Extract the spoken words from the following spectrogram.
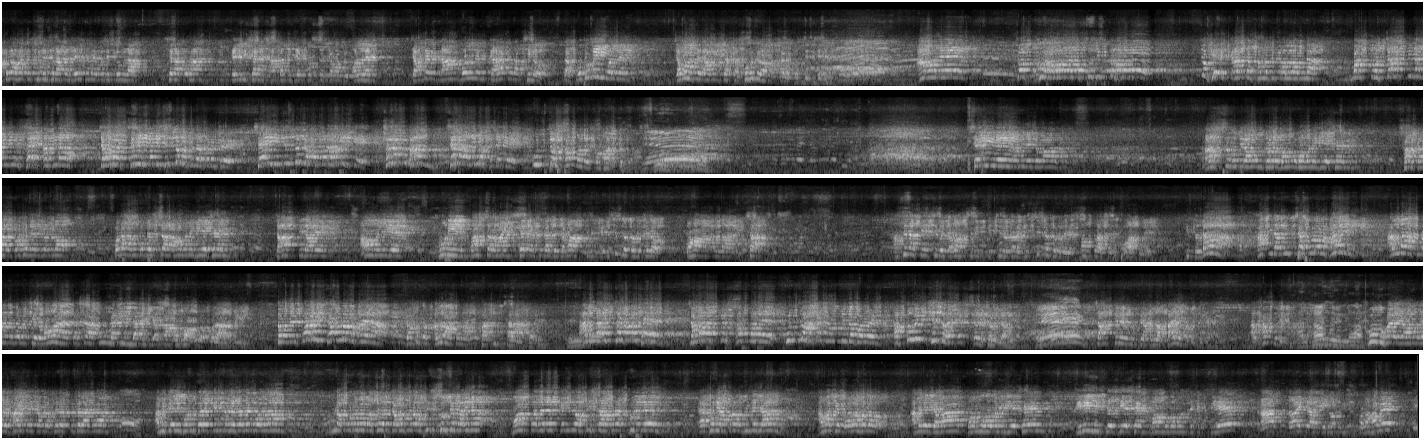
আপনারা হয়তো শুনেছেন, আমরা জেলখানায় বসে শুনলাম, সেনা প্রধান টেলিভিশনের সাংবাদিকদের প্রশ্নের জবাবে বললেন, যাদের নাম বললেন, কারা কারা ছিল তার প্রথমেই বললেন জামাতের আমির ডাক্তার শহীদুর রহমান উপস্থিত ছিলেন। আমাদের চক্ষু আবার সুচিত্ত হলো চোখের কান্না থামাতে পারলাম না। মাত্র চার দিন আগে শেখ হাসিনা জামাত শিবিরকে নিষিদ্ধ ঘোষণা করেছে। সেই নিষিদ্ধ জামাতের আমিরকে সেনা প্রধান সেনা দিবসে থেকে উচ্চ দিনে আমি জামাত রাষ্ট্রপতির আমন্ত্রণে বঙ্গভবনে গিয়েছেন। সরকার গঠনের জন্য প্রধান উপদেষ্টার আহ্বানে গিয়েছেন। চারটি দ্বারে আওয়ামী লীগের খুনির মাস্টার মাইন্ড শেখ হাসিনা যে জামাত নিষিদ্ধ করেছিল মহান আল্লাহর ইচ্ছা। হাসিনা চেয়েছিল জামাত শিবিরকে চিরতরে নিশ্চিন্ন করে দেবে সন্ত্রাসের ধোয়া তুলে। কিন্তু না হাসিনার ইচ্ছা পূরণ হয়নি। আল্লাহ কোরআনে বলেছেন ওমা তাশাউনা ইল্লা আল্লাহু রাব্বুল আলামিন। তোমাদের কোনো ইচ্ছা পূরণ হয় না যতক্ষণ আল্লাহ তাআলা তার ইচ্ছা না করেন। আল্লাহ ইচ্ছা করেছেন জামাতকে সম্মানে উচ্চ আকাশে উন্নীত করবেন আর তুমি নিষিদ্ধ হয়ে ছেড়ে চলে যাবে। চার দিনের মধ্যে আল্লাহ তাই আমাদের দেখায় আলহামদুলিল্লাহ। আলহামদুলিল্লাহ। খুব হয়ে আমাদের ভাইদেরকে আমরা ফেরত দিতে লাগলাম। আমি টেলিফোন করে কেন্দ্র নেতাদের বললাম আমরা পনেরো বছর জামাতের অফিস খুলতে পারি না। মহাবাজারের কেন্দ্রীয় অফিসটা আপনারা খুলে নেন। এখনই আপনারা অফিসে যান। আমাকে বলা হলো আমাদের জামাত বঙ্গভবনে গিয়েছেন। তিনি নির্দেশ দিয়েছেন বঙ্গভবন থেকে ফিরে। রাত নয়টা এই অফিস খোলা হবে।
